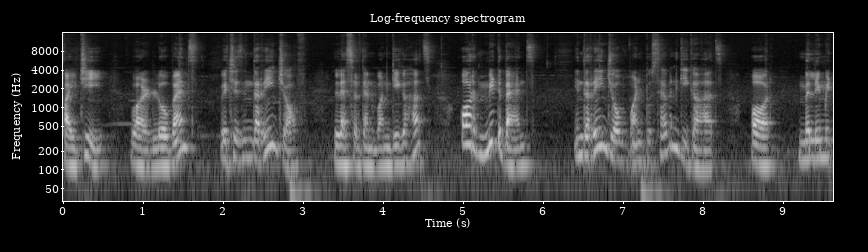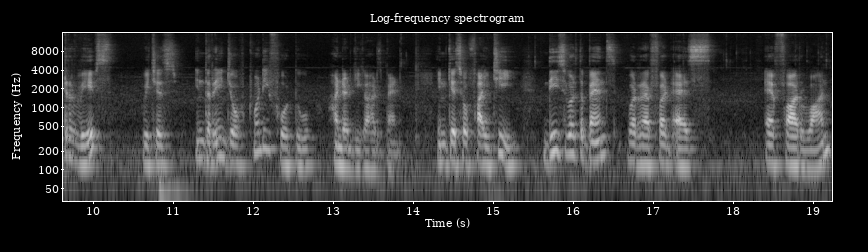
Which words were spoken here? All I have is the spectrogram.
5G were low bands, which is in the range of lesser than 1 gigahertz, or mid bands in the range of 1 to 7 gigahertz, or millimeter waves, which is in the range of 24 to 100 gigahertz band. In case of 5G, these were the bands were referred as FR1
